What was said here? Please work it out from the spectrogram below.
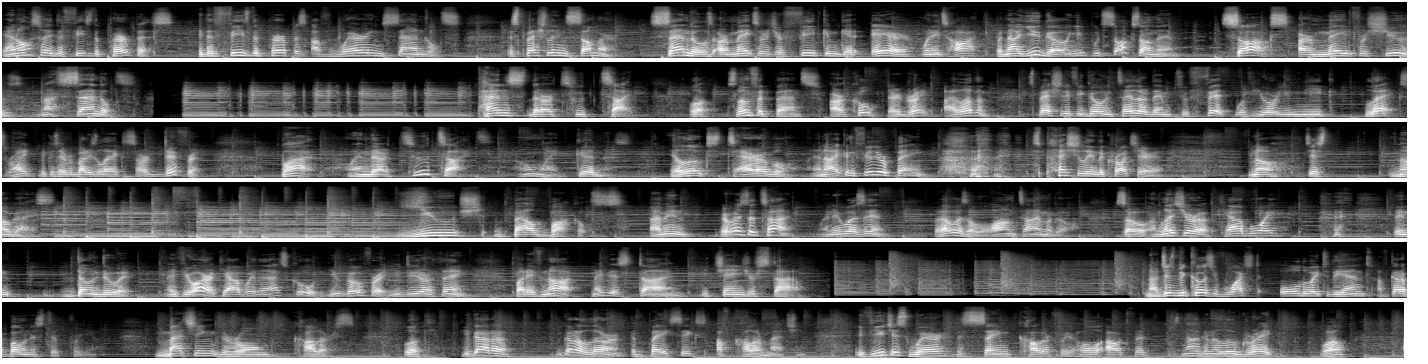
And also, it defeats the purpose. It defeats the purpose of wearing sandals, especially in summer. Sandals are made so that your feet can get air when it's hot. But now you go and you put socks on them. Socks are made for shoes, not sandals. Pants that are too tight. Look, slim fit pants are cool. They're great. I love them. Especially if you go and tailor them to fit with your unique legs, right? Because everybody's legs are different. But when they're too tight, oh my goodness, it looks terrible. And I can feel your pain, especially in the crotch area. No, just no, guys. Huge belt buckles. I mean, there was a time when it was in, but that was a long time ago. So unless you're a cowboy, then don't do it. If you are a cowboy, then that's cool. You go for it. You do your thing. But if not, maybe it's time you change your style. Now, just because you've watched all the way to the end, I've got a bonus tip for you. Matching the wrong colors. Look, you gotta, you gotta learn the basics of color matching. If you just wear the same color for your whole outfit, it's not gonna look great. Well,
